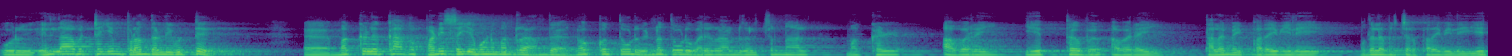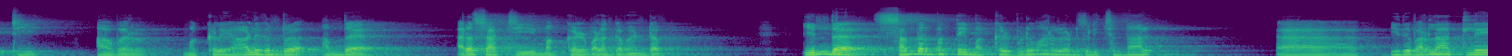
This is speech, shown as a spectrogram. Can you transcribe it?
ஒரு எல்லாவற்றையும் புறந்தள்ளிவிட்டு மக்களுக்காக பணி செய்ய வேணும் என்ற அந்த நோக்கத்தோடு எண்ணத்தோடு வருகிறார் சொல்லி சொன்னால் மக்கள் அவரை ஏத்த அவரை தலைமை பதவியிலே முதலமைச்சர் பதவியிலே ஏற்றி அவர் மக்களை ஆளுகின்ற அந்த அரசாட்சியை மக்கள் வழங்க வேண்டும். இந்த சந்தர்ப்பத்தை மக்கள் விடுவார்கள் என்று சொல்லி சொன்னால் இது வரலாற்றிலே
